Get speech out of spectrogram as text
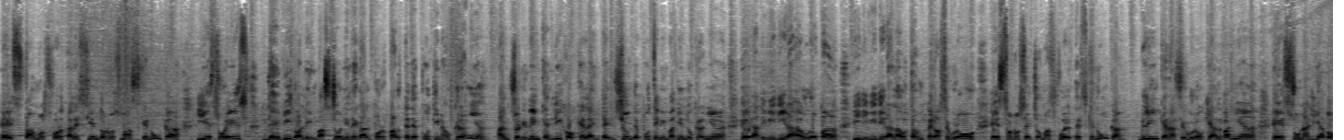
estamos fortaleciéndonos más que nunca y eso es debido a la invasión ilegal por parte de Putin a Ucrania. Anthony Blinken dijo que la intención de Putin invadiendo Ucrania era dividir a Europa y dividir a la OTAN, pero aseguró eso nos ha hecho más fuertes que nunca. Blinken aseguró que Albania es un aliado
